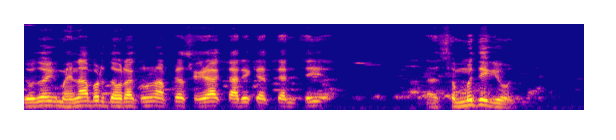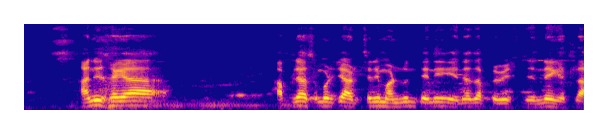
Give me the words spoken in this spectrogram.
जवळजवळ एक महिनाभर दौरा करून आपल्या सगळ्या कार्यकर्त्यांची संमती घेऊन आणि सगळ्या आपल्या समोरच्या अडचणी मांडून त्यांनी येण्याचा प्रवेश निर्णय घेतला.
